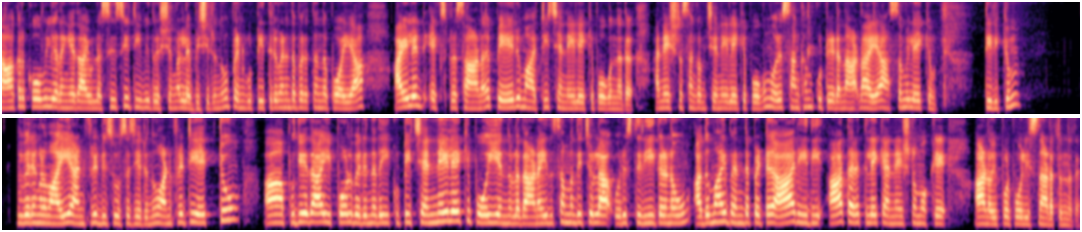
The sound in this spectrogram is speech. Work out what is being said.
നാഗർകോവിൽ ഇറങ്ങിയതായുള്ള സി സി ടി വി ദൃശ്യങ്ങൾ ലഭിച്ചിരുന്നു. പെൺകുട്ടി തിരുവനന്തപുരത്ത് നിന്ന് പോയ ഐലൻഡ് എക്സ്പ്രസ് ആണ് പേരുമാറ്റി ചെന്നൈയിലേക്ക് പോകുന്നത്. അന്വേഷണ സംഘം ചെന്നൈയിലേക്ക് പോകും. ഒരു സംഘം കുട്ടിയുടെ നാടായ അസമിലേക്കും തിരിക്കും. വിവരങ്ങളുമായി അൺഫ്രിഡ് ഡിസൂസ ചേരുന്നു. അൺഫ്രിഡ് ഏറ്റവും പുതിയതായി ഇപ്പോൾ വരുന്നത് ഈ കുട്ടി ചെന്നൈയിലേക്ക് പോയി എന്നുള്ളതാണ്. ഇത് സംബന്ധിച്ചുള്ള ഒരു സ്ഥിരീകരണവും അതുമായി ബന്ധപ്പെട്ട് ആ രീതി ആ തരത്തിലേക്ക് അന്വേഷണമൊക്കെ ആണോ ഇപ്പോൾ പോലീസ് നടത്തുന്നത്?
